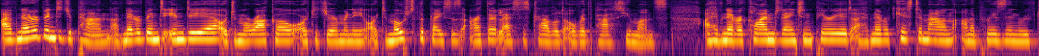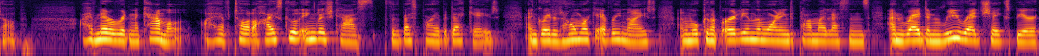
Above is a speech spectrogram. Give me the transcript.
I've never been to Japan. I've never been to India or to Morocco or to Germany or to most of the places Arthur Less has travelled over the past few months. I have never climbed an ancient period. I have never kissed a man on a Parisian rooftop. I have never ridden a camel. I have taught a high school English class for the best part of a decade and graded homework every night and woken up early in the morning to plan my lessons and read and reread Shakespeare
